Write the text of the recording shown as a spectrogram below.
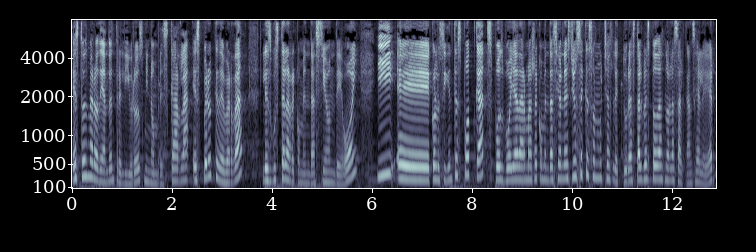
Esto es Merodeando entre Libros. Mi nombre es Carla. Espero que de verdad les guste la recomendación de hoy. Y eh, con los siguientes podcasts, pues voy a dar más recomendaciones. Yo sé que son muchas lecturas, tal vez todas no las alcance a leer,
